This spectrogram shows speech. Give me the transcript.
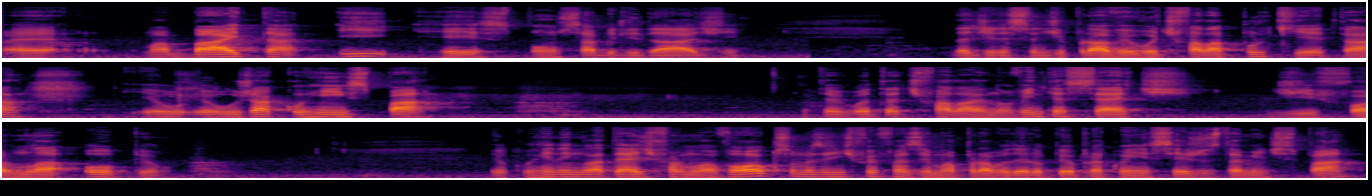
é uma baita irresponsabilidade da direção de prova. Eu vou te falar por quê, tá? Eu, eu já corri em Spa até vou até te falar, 97 de Fórmula Opel. Eu corri na Inglaterra de Fórmula Vauxhall, mas a gente foi fazer uma prova do europeu para conhecer justamente Spa.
